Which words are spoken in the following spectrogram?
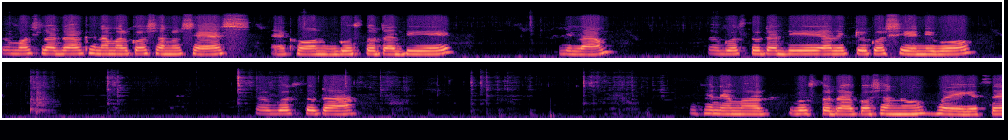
তো মশলাটা এখন আমার কষানো শেষ। এখন গোস্তটা দিয়ে দিলাম। তো গোস্তটা দিয়ে আর একটু কষিয়ে নিব। তো গোস্তটা এখানে আমার গোস্তটা কষানো হয়ে গেছে।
